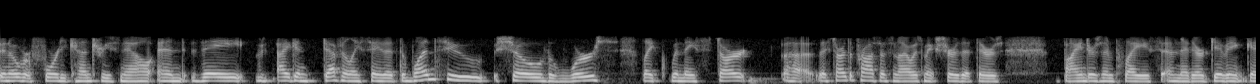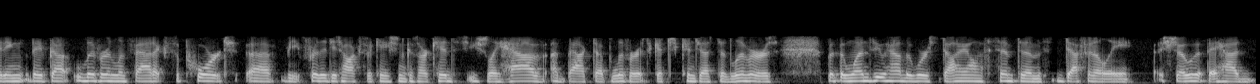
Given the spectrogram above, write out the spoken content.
in over 40 countries now, and they, I can definitely say that the ones who show the worst, like when they start, uh, they start the process, and I always make sure that there's binders in place and that they're giving, getting, they've got liver and lymphatic support uh, for the detoxification because our kids usually have a backed up liver. It's congested livers, but the ones who have the worst die-off symptoms definitely show that they had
